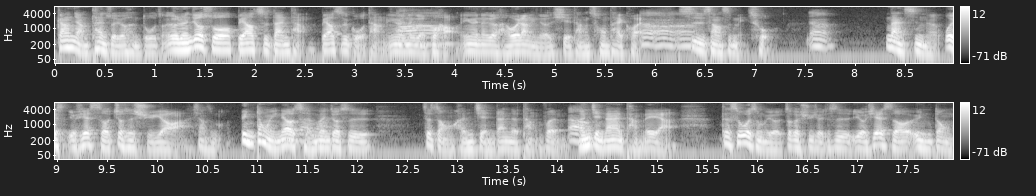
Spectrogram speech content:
刚刚讲碳水有很多种，有人就说不要吃单糖，不要吃果糖，因为那个不好，因为那个还会让你的血糖冲太快。哦嗯嗯事实上是没错，嗯但是呢，为有些时候就是需要啊，像什么运动饮料成分就是这种很简单的糖分，嗯很简单的糖类啊。但是为什么有这个需求？就是有些时候运动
